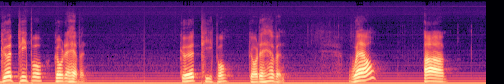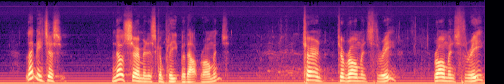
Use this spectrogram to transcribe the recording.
good people go to heaven. Good people go to heaven. Well, uh, let me just, no sermon is complete without Romans. Turn to Romans 3. Romans 3.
